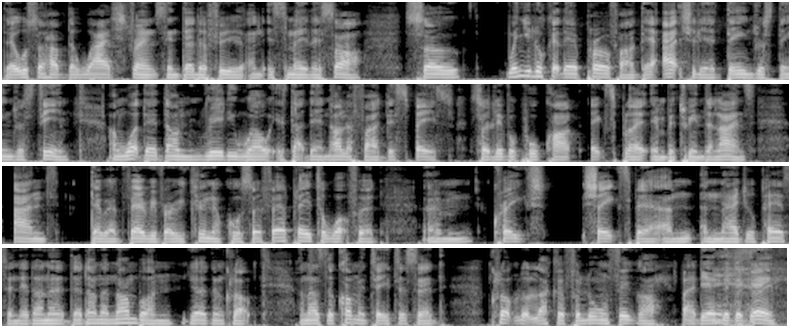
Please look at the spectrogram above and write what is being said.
They also have the wide strengths in Deulofeu and Ismaila Sarr. So when you look at their profile, they're actually a dangerous, dangerous team. And what they've done really well is that they nullified this space so Liverpool can't exploit in between the lines. And they were very, very clinical. So fair play to Watford. Um, Craig Shakespeare and, and Nigel Pearson, they done a, they done a number on Jurgen Klopp. And as the commentator said, Klopp looked like a forlorn figure by the end of the game.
